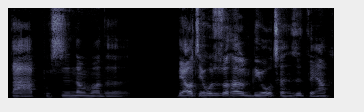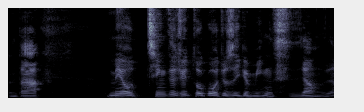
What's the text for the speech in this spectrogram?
大家不是那么的。了解，或者说它的流程是怎样？可能大家没有亲自去做过，就是一个名词这样子。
